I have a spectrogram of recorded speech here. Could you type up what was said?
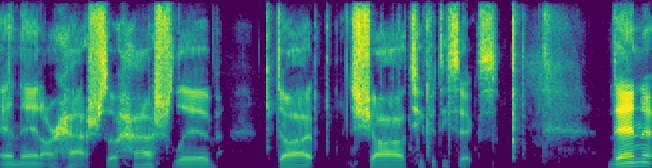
and then our hash. So hashlib dot SHA-256. Then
